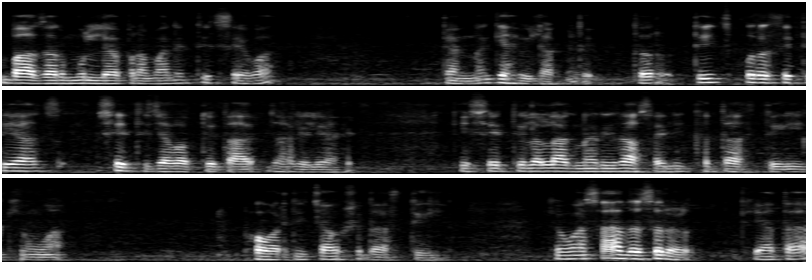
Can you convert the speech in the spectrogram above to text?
बाजार मूल्याप्रमाणे ती सेवा त्यांना घ्यावी लागते. तर तीच परिस्थिती आज शेतीच्या बाबतीत झालेली आहे. की शेतीला लागणारी रासायनिक खतं असतील किंवा फवारणीची औषधं असतील किंवा साधं सरळ की आता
